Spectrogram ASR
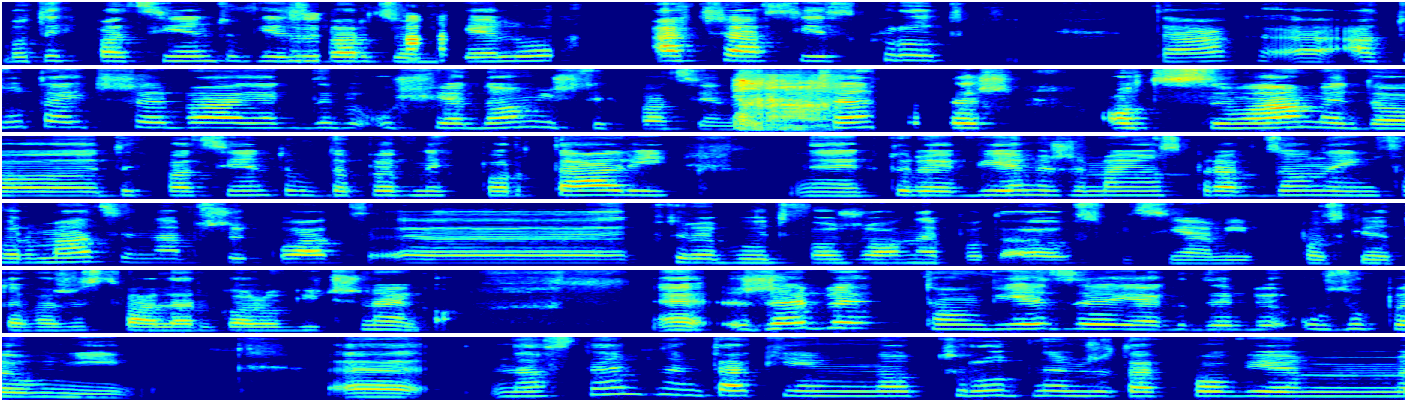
bo tych pacjentów jest bardzo wielu, a czas jest krótki. Tak? A tutaj trzeba jak gdyby uświadomić tych pacjentów. Często też odsyłamy do tych pacjentów do pewnych portali, które wiemy, że mają sprawdzone informacje, na przykład, y, które były tworzone pod auspicjami Polskiego Towarzystwa Alergologicznego, y, żeby tą wiedzę jak gdyby uzupełnili. Następnym takim no, trudnym, że tak powiem,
